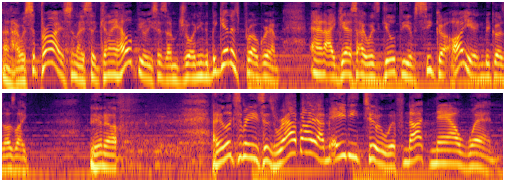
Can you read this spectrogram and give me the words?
And I was surprised, and I said, Can I help you? He says, I'm joining the beginners program. And I guess I was guilty of Sika Ayin because I was like, you know. And he looks at me he says, Rabbi, I'm 82. If not now, when?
